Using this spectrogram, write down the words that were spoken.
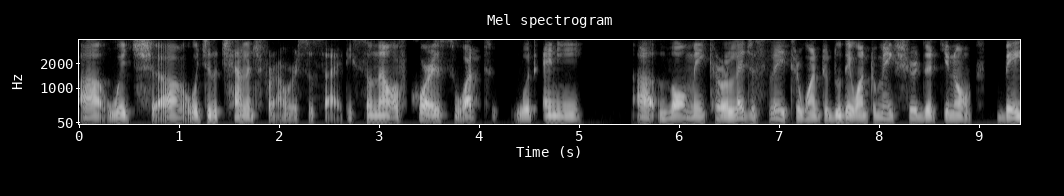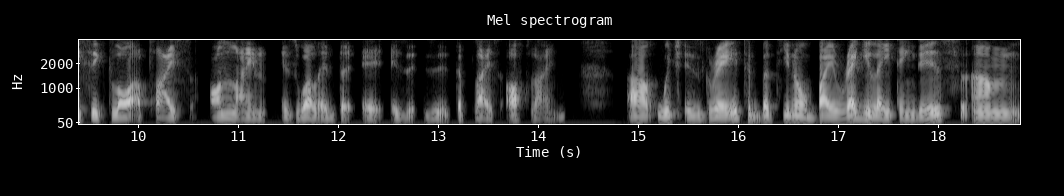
uh, which uh, which is a challenge for our society. So now, of course, what would any uh, lawmaker or legislator want to do? They want to make sure that you know basic law applies online as well as, the, as, as it applies offline. Uh, which is great, but you know, by regulating this, um,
